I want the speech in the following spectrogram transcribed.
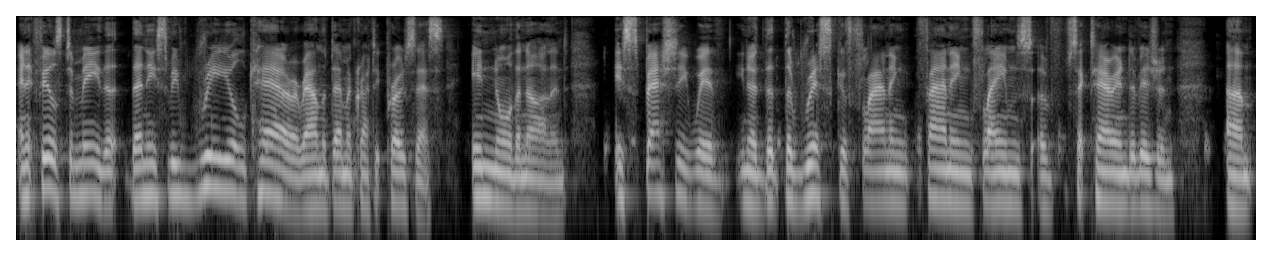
And it feels to me that there needs to be real care around the democratic process in Northern Ireland, especially with you know the, the risk of fanning, fanning flames of sectarian division um,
